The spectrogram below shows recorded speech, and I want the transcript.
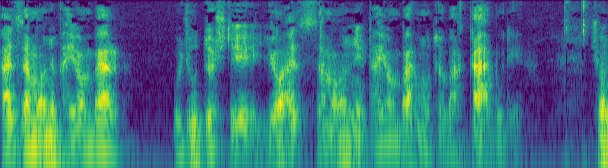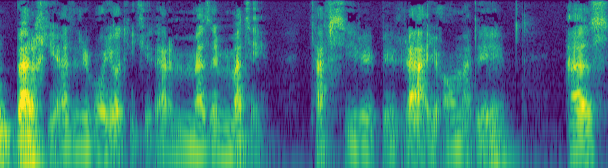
از زمان پیامبر وجود داشته یا از زمان پیامبر متوقع بوده. چون برخی از روایاتی که در مذمت تفسیر به رأی آمده از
